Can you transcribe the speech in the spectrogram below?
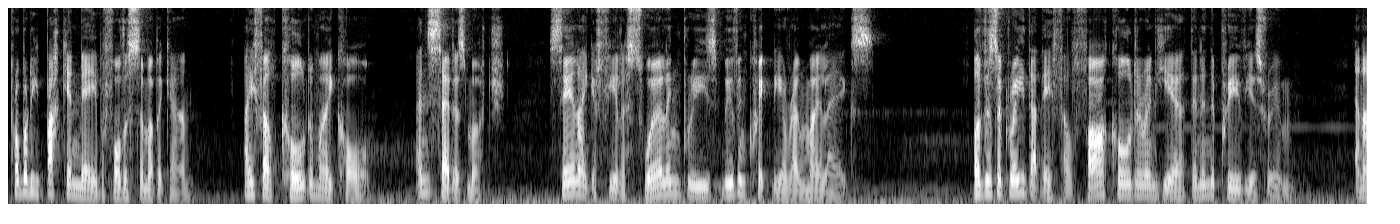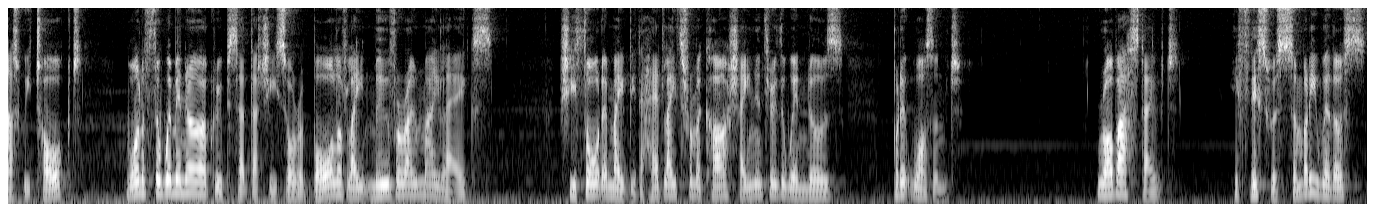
probably back in May before the summer began. I felt cold to my core, and said as much, saying I could feel a swirling breeze moving quickly around my legs. Others agreed that they felt far colder in here than in the previous room, and as we talked, one of the women in our group said that she saw a ball of light move around my legs. She thought it might be the headlights from a car shining through the windows, but it wasn't. Rob asked out, If this was somebody with us,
